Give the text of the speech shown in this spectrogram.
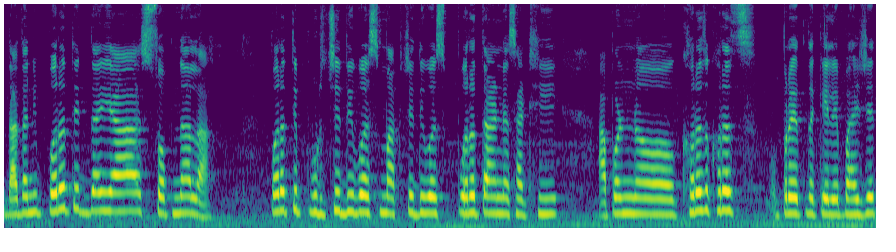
दादांनी परत एकदा या स्वप्नाला परत ते पुढचे दिवस मागचे दिवस परत आणण्यासाठी आपण खरंच खरंच प्रयत्न केले पाहिजेत.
